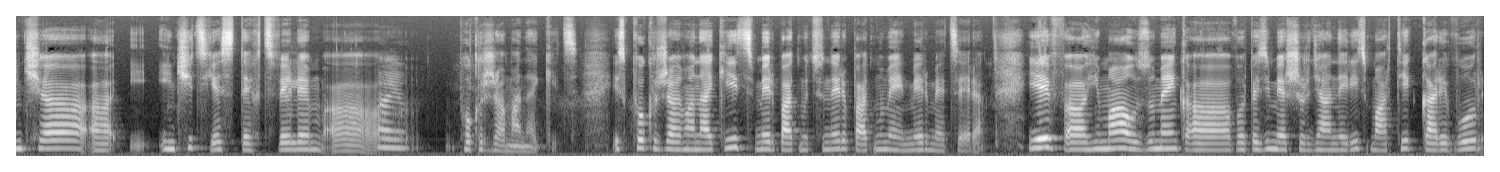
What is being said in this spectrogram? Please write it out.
ինչը ինչից ես ստեղծվել եմ այո փոքր ժամանակից։ Իսկ փոքր ժամանակից մեր պատմությունները պատմում էին մեր մեծերը։ Եվ հիմա ուզում ենք, որպեսզի մեր շրջաններից մարդիկ կարևոր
